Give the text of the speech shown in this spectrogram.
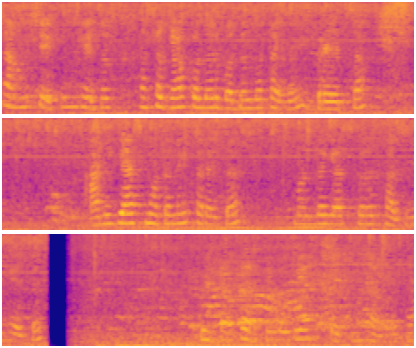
चांगलं शेकून घ्यायचं. हा सगळा कलर बदलला पाहिजे ब्रेडचा आणि गॅस मोठा नाही करायचा. मंद गॅस परत भाजून घ्यायचं. फिल्टर करते बघूया शेकून झालं का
